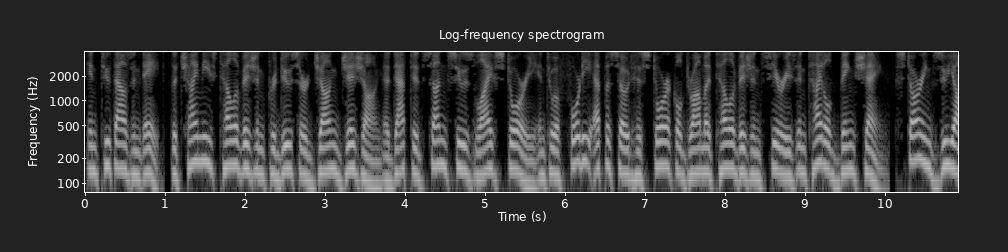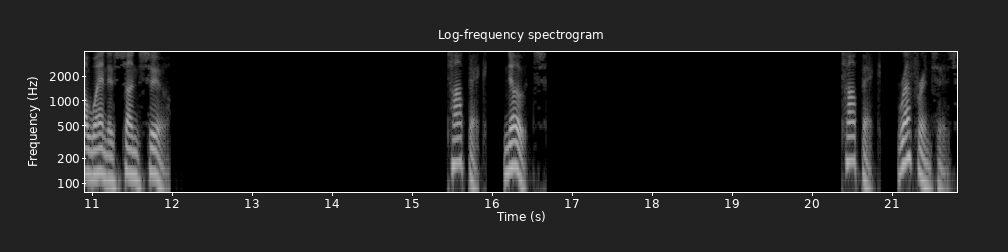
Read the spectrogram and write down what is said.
In 2008, the Chinese television producer Zhang Zhixiang adapted Sun Tzu's life story into a 40 episode historical drama television series entitled Bing Sheng, starring Zhu Yawen as Sun Tzu. Notes References.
